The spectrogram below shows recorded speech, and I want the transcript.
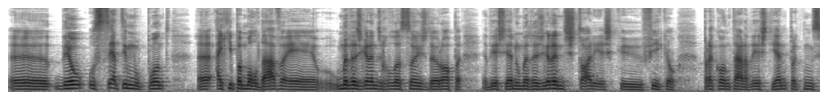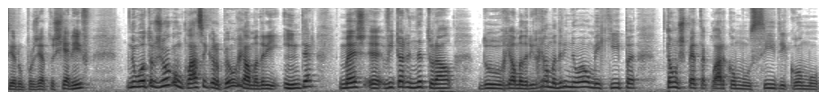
uh, deu o sétimo ponto uh, à equipa moldava, é uma das grandes revelações da Europa deste ano, uma das grandes histórias que ficam para contar deste ano, para conhecer o projeto do Sheriff. No outro jogo, um clássico europeu, o Real Madrid-Inter, mas uh, vitória natural do Real Madrid. O Real Madrid não é uma equipa tão espetacular como o City, como,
